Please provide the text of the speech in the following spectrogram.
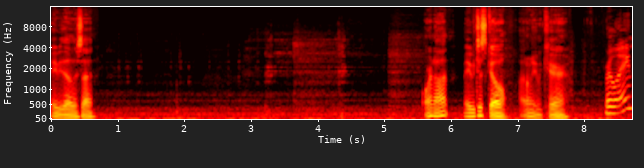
Maybe the other side. Or not. Maybe just go. I don't even care. Verlaine?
